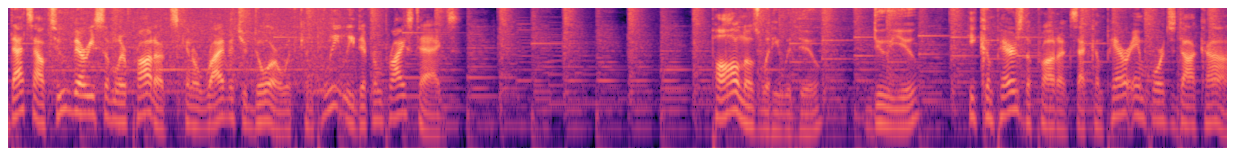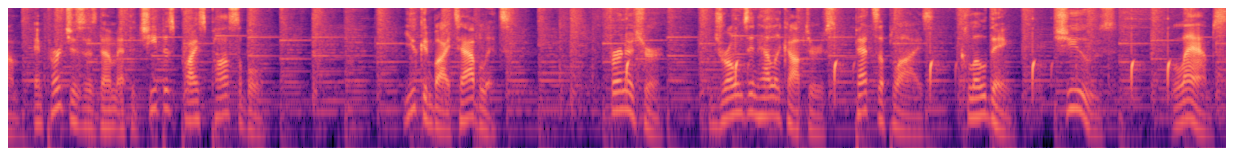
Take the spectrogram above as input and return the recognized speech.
That's how two very similar products can arrive at your door with completely different price tags. Paul knows what he would do. Do you? He compares the products at compareimports.com and purchases them at the cheapest price possible. You can buy tablets, furniture, drones and helicopters, pet supplies, clothing, shoes, lamps,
